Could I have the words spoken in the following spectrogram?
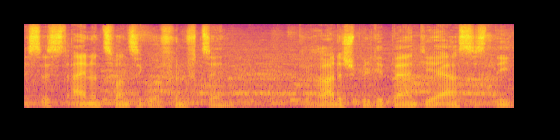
Es ist 21.15 Uhr. Gerade spielt die Band ihr erstes Lied.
